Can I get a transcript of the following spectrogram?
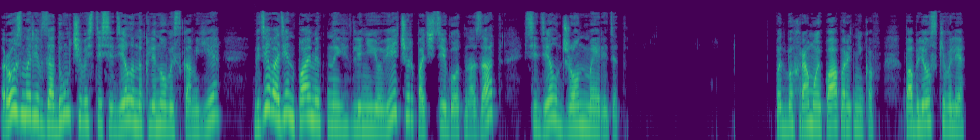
Розмари в задумчивости сидела на кленовой скамье, где в один памятный для нее вечер почти год назад сидел Джон Мередит. Под бахромой папоротников поблескивали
